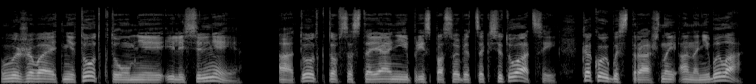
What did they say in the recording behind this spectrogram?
выживает не тот, кто умнее или сильнее, а тот, кто в состоянии приспособиться к ситуации, какой бы страшной она ни была.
